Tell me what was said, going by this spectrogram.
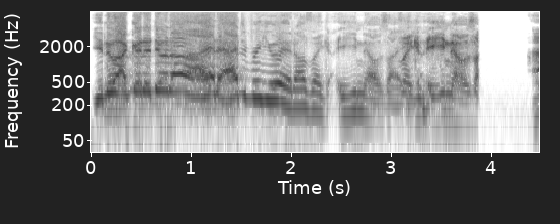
You knew I couldn't do it. Oh, I, had, I had to bring you in. I was like, he knows. I, like he knows. I,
